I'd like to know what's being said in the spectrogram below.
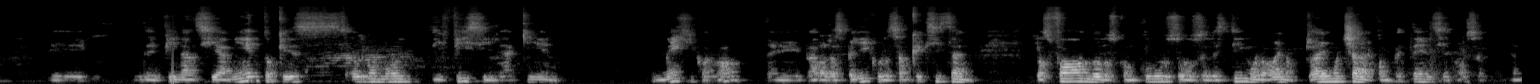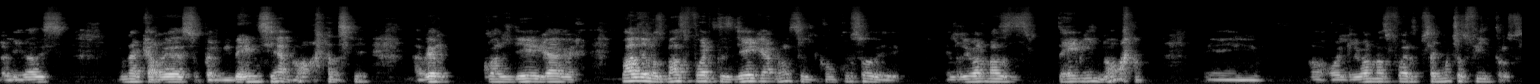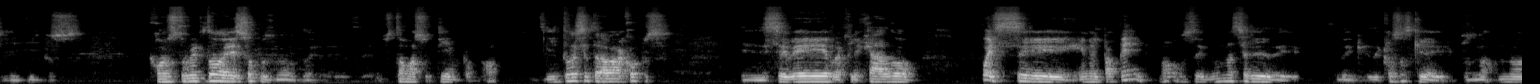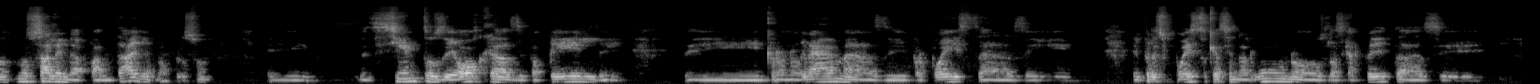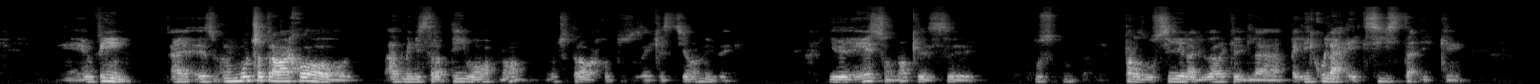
eh, de financiamiento, que es algo muy difícil aquí en, México, ¿no? Eh, para las películas, aunque existan los fondos, los concursos, el estímulo, bueno, pues hay mucha competencia, ¿no? En realidad es una carrera de supervivencia, ¿no? a ver cuál llega, cuál de los más fuertes llega, ¿no? Es el concurso de el rival más débil, ¿no? Eh, o, el rival más fuerte, pues hay muchos filtros y, pues construir todo eso, pues, no, pues, toma su tiempo, ¿no? Y todo ese trabajo, pues, eh, se ve reflejado pues eh, en el papel, ¿no? O sea, en una serie de, cosas que pues, no, salen a pantalla, ¿no? Pero son cientos de hojas de papel, de, cronogramas, de propuestas, de el presupuesto que hacen algunos, las carpetas, eh, en fin, es mucho trabajo administrativo, ¿no? Mucho trabajo pues, de gestión y de, y de eso, ¿no? Que es eh, pues, producir, ayudar a que la película exista y que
